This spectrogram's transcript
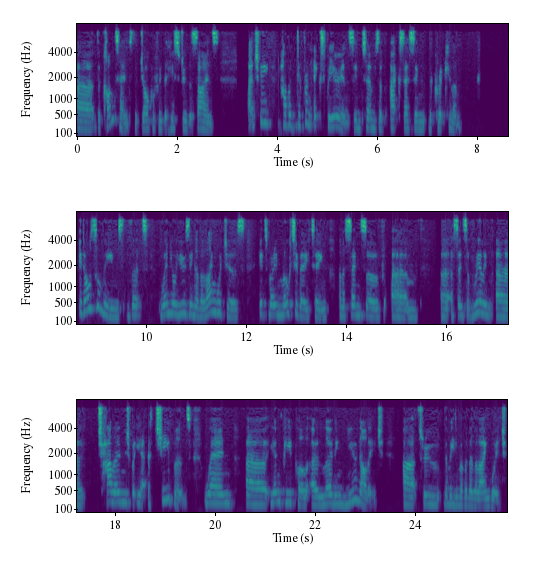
uh, the content, the geography, the history, the science, actually have a different experience in terms of accessing the curriculum. It also means that when you're using other languages, it's very motivating and a sense of um, uh, a sense of really uh, challenge, but yet achievement when uh, young people are learning new knowledge uh, through the medium of another language.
